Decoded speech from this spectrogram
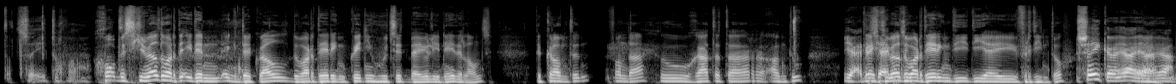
Dat zie je toch wel. Goh, misschien wel de waardering. Ik denk, ik denk wel de waardering. Ik weet niet hoe het zit bij jullie in Nederland. De kranten vandaag. Hoe gaat het daar aan toe? Ja, Krijgt hij wel de waardering die, die hij verdient, toch? Zeker, ja. ja, ja.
